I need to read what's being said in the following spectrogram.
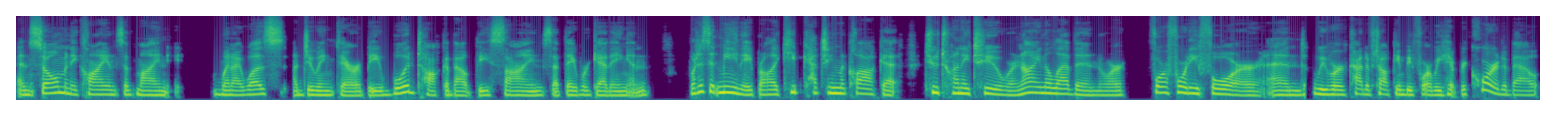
and so many clients of mine when I was uh, doing therapy would talk about these signs that they were getting and what does it mean, April? I keep catching the clock at 222 or 911 or 444 and we were kind of talking before we hit record about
